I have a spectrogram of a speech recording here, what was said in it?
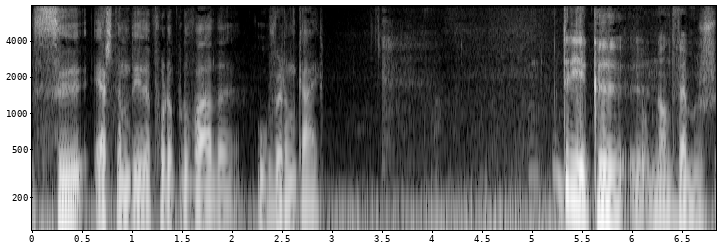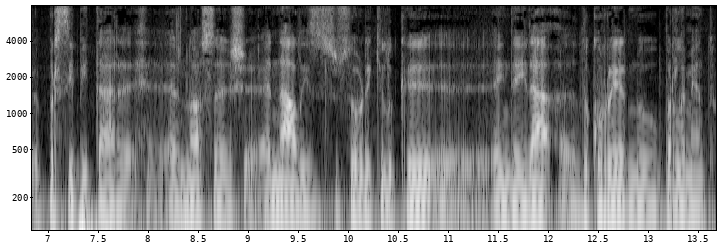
Se esta medida for aprovada, o Governo cai? Diria que eh, não devemos precipitar eh, as nossas análises sobre aquilo que eh, ainda irá decorrer no Parlamento.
